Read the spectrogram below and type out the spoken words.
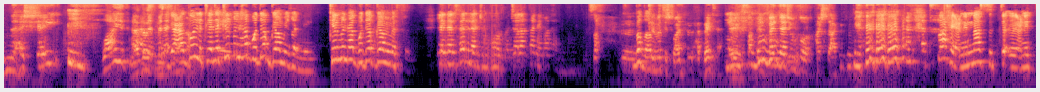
إن هالشيء وايد قاعد أقول لك لأن كل من هب ودب قام يغني. كل من هب ودب قام يمثل. لأن الفن له جمهور مجالات ثانية ما لها. بالضبط. وايد حلوة، حبيتها. إيه. الفن له جمهور. هاشتاج صح يعني الناس تت... يعني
